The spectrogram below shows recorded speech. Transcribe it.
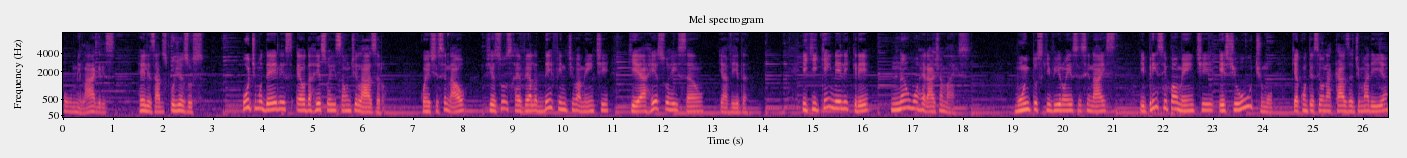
ou milagres realizados por Jesus. O último deles é o da ressurreição de Lázaro. Com este sinal, Jesus revela definitivamente que é a ressurreição e a vida, e que quem nele crê não morrerá jamais. Muitos que viram esses sinais, e principalmente este último, que aconteceu na casa de Maria,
